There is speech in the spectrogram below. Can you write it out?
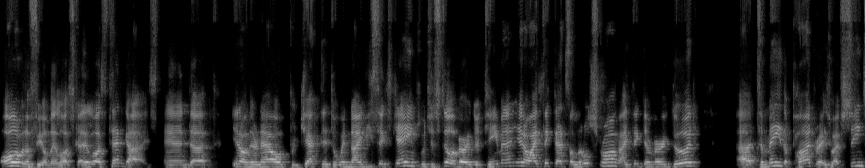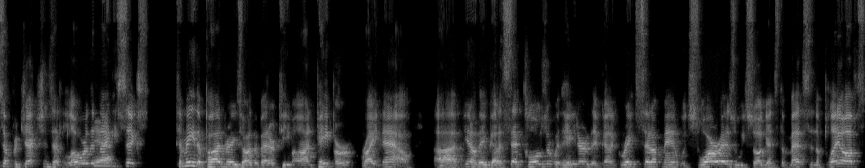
all over the field. They lost they lost 10 guys. And uh, you know, they're now projected to win 96 games, which is still a very good team. And you know, I think that's a little strong. I think they're very good. Uh, to me, the Padres, who I've seen some projections at lower than yeah. 96, to me, the Padres are the better team on paper right now. Uh, you know, they've got a set closer with Hader. They've got a great setup man with Suarez, who we saw against the Mets in the playoffs.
